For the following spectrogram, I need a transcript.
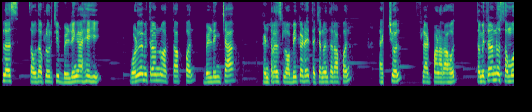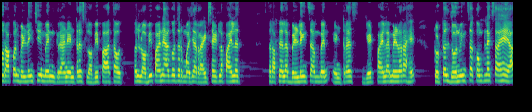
प्लस चौदा फ्लोअरची बिल्डिंग आहे ही. वळूया मित्रांनो आत्ता आपण बिल्डिंगच्या एंट्रन्स लॉबीकडे त्याच्यानंतर आपण ॲक्च्युअल फ्लॅट पाहणार आहोत. तर मित्रांनो समोर आपण बिल्डिंगची मेन ग्रँड एंट्रन्स लॉबी पाहत आहोत. पण लॉबी पाहण्या अगोदर माझ्या राईट साईडला पाहिलं तर आपल्याला बिल्डिंगचा मेन एंट्रन्स गेट पाहायला मिळणार आहे. टोटल दोन विंगचा कॉम्प्लेक्स आहे या.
